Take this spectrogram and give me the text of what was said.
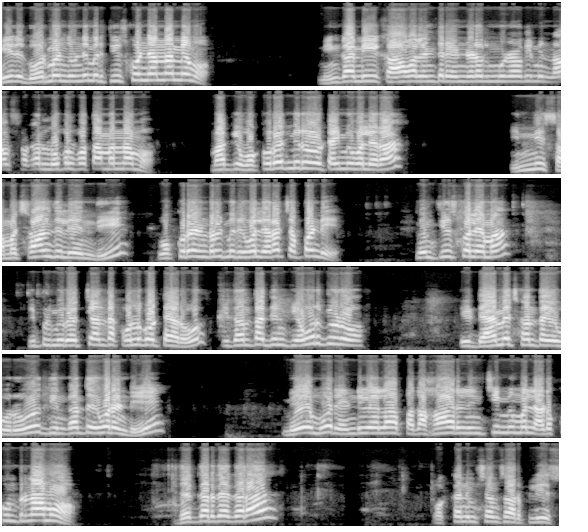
మీది గవర్నమెంట్ నుండి మీరు తీసుకోండి అన్నాం మేము. ఇంకా మీకు కావాలంటే రెండు అడుగులు మూడు అడుగులు మీ నామ్స్ ప్రకారం లోపల పోతామన్నాము. మాకు ఒక్కరోజు మీరు టైం ఇవ్వలేరా? ఇన్ని సంవత్సరాలు లేనిది ఒక్క రెండు రోజులు మీరు ఇవ్వలేరా? చెప్పండి. మేము తీసుకోలేమా? ఇప్పుడు మీరు వచ్చి అంతా కొల్లు కొట్టారు. ఇదంతా దీనికి ఎవరు చూడు? ఈ డ్యామేజ్ అంతా ఎవరు? దీనికంతా ఎవరండి? మేము రెండు వేల పదహారు నుంచి మిమ్మల్ని అడుక్కుంటున్నాము. దగ్గర దగ్గర ఒక్క నిమిషం సార్ ప్లీజ్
